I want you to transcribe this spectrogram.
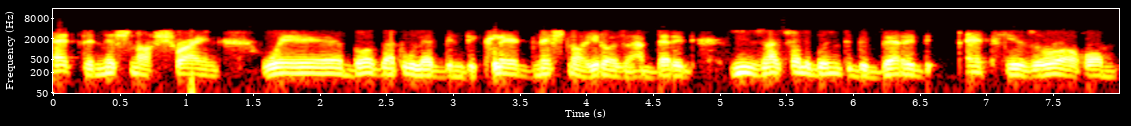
at the national shrine where those that will have been declared national heroes are buried. He's actually going to be buried at his rural home.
